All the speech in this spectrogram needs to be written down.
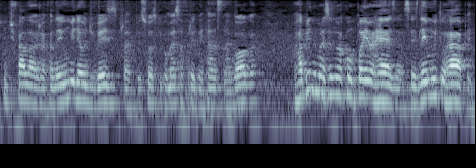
A gente fala, já falei um milhão de vezes para pessoas que começam a frequentar na sinagoga, Rabino, mas eu não acompanho a reza, vocês leem muito rápido.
